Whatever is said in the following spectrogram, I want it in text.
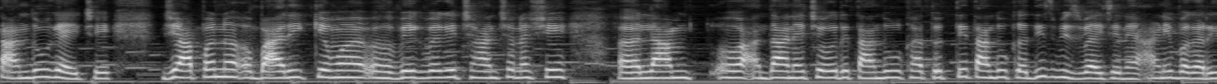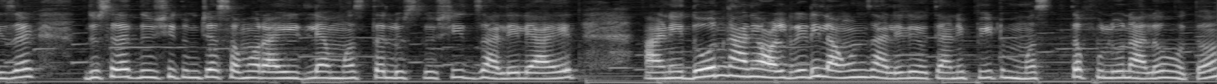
तांदूळ घ्यायचे जे आपण बारीक किंवा वेगवेगळे छान छान असे लांब दाण्याचे वगैरे तांदूळ खातो ते तांदूळ कधीच भिजवायचे नाही. आणि बघा रिझल्ट दुसऱ्या दिवशी तुमच्यासमोर आहे. इडल्या मस्त लुसलुशीत झालेल्या आहेत. आणि दोन घाणे ऑलरेडी लावून झालेले होते आणि पीठ मस्त फुलून आलं होतं.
